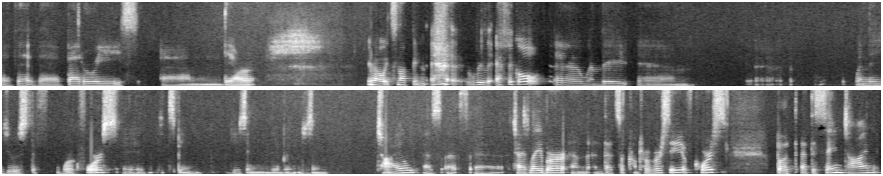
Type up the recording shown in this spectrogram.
uh, the the batteries, um, they are, you know, it's not been really ethical uh, when they um, uh, when they use the workforce. Uh, it's been using they've been using child as, as uh, child labor, and and that's a controversy, of course but at the same time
